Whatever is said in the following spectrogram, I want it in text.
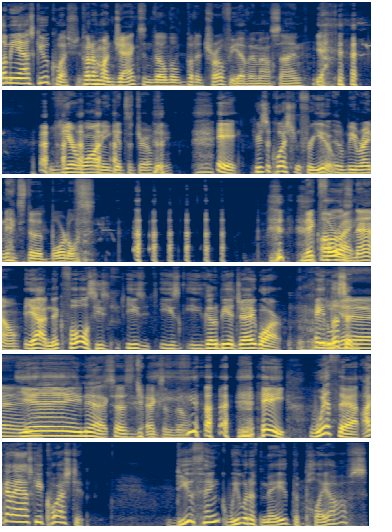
Let me ask you a question. Put him on Jacksonville. They'll put a trophy of him outside. Yeah. Year one, he gets a trophy. hey, here's a question for you. It'll be right next to Bortles. Nick Foles right. now. Yeah, Nick Foles. He's he's he's he's going to be a Jaguar. Hey, listen. Yay. Yay, Nick. Says Jacksonville. hey, with that, I got to ask you a question. Do you think we would have made the playoffs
